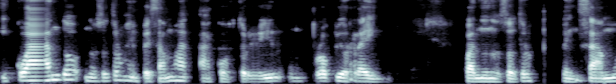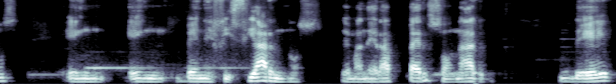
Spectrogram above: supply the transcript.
Y cuando nosotros empezamos a, construir un propio reino, cuando nosotros pensamos en, beneficiarnos de manera personal de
